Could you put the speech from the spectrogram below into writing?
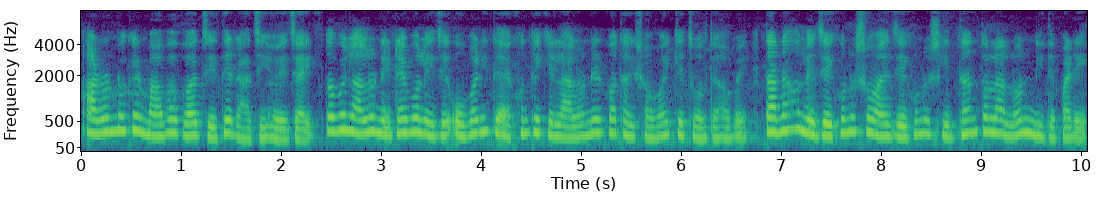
আরণ্যকের মা বাবা যেতে রাজি হয়ে যায়। তবে লালন এটাই বলে যে, ও বাড়িতে এখন থেকে লালনের কথাই সবাইকে চলতে হবে। তা না হলে যে কোনো সময় যে কোনো সিদ্ধান্ত লালন নিতে পারে।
